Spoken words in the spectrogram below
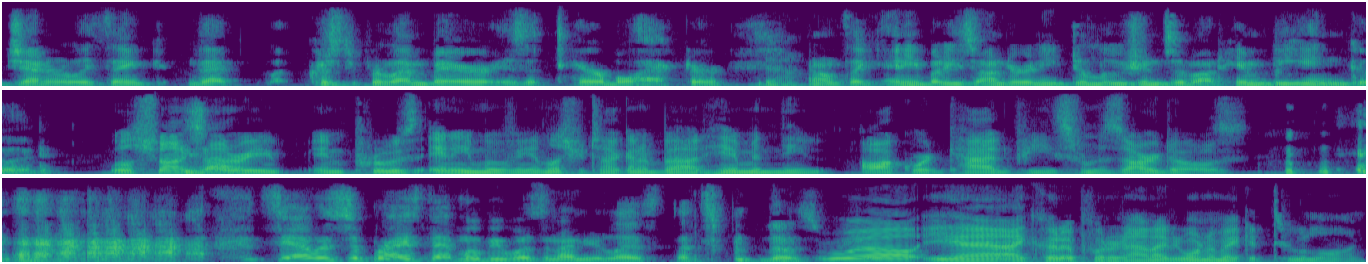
generally think that Christopher Lambert is a terrible actor. Yeah. I don't think anybody's under any delusions about him being good. Well, Sean He's Connery improves any movie unless you're talking about him in the awkward codpiece from Zardoz. See, I was surprised that movie wasn't on your list. That's one of those. sure. Well, yeah, I could have put it on. I didn't want to make it too long.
